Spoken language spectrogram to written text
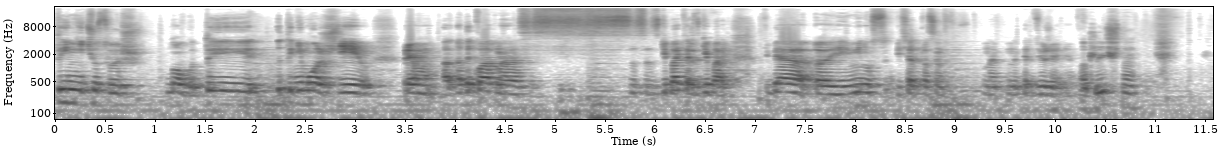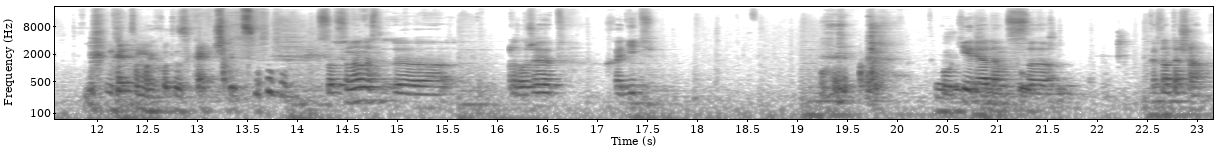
ты не чувствуешь ногу, ты, ты не можешь ею прям а- адекватно сгибать и разгибать. У тебя э, минус 50% на, на передвижение. Отлично. На этом мой ход и заканчивается. Собственно, у нас э, продолжают ходить пауки рядом с э, Картанташем.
